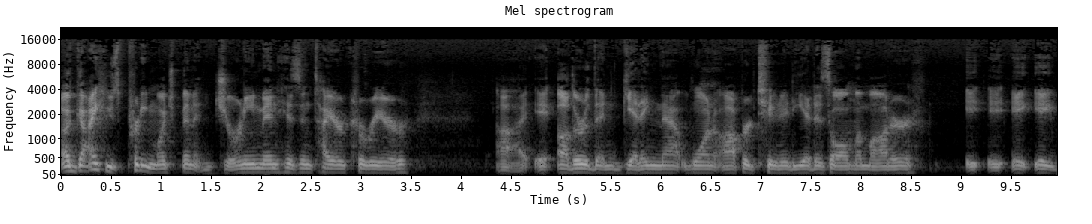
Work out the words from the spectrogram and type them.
a guy who's pretty much been a journeyman his entire career, uh, it, other than getting that one opportunity at his alma mater, it, it, it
